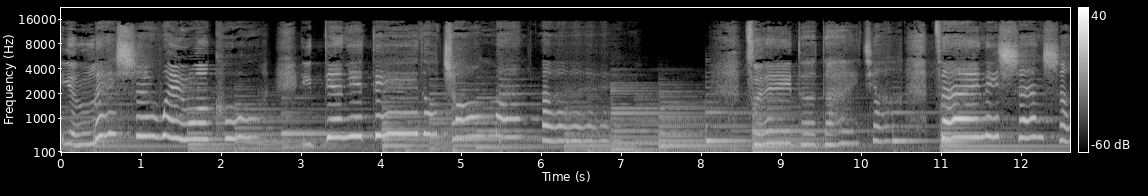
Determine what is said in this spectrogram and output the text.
眼泪是为我哭，一点一滴都充满爱。罪的代价在你身上。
